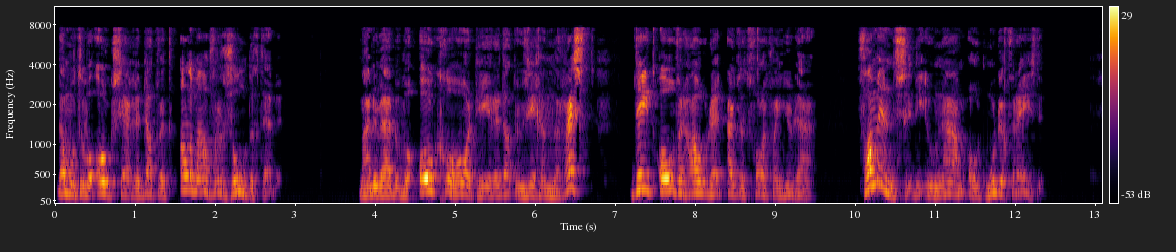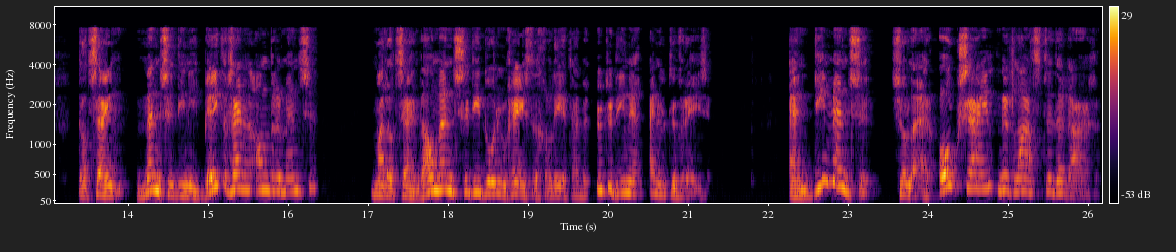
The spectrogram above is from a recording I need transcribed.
dan moeten we ook zeggen dat we het allemaal verzondigd hebben. Maar nu hebben we ook gehoord, heren, dat u zich een rest deed overhouden uit het volk van Juda. Van mensen die uw naam ootmoedig vreesden. Dat zijn mensen die niet beter zijn dan andere mensen, maar dat zijn wel mensen die door uw geesten geleerd hebben u te dienen en u te vrezen. En die mensen zullen er ook zijn in het laatste der dagen.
